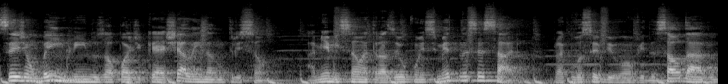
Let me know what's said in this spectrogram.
Sejam bem-vindos ao podcast Além da Nutrição. A minha missão é trazer o conhecimento necessário para que você viva uma vida saudável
